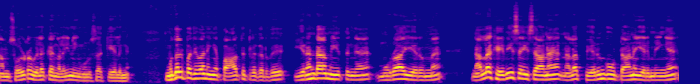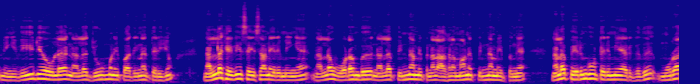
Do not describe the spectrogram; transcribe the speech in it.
நம்ம சொல்கிற விளக்கங்களையும் நீங்கள் முழுசாக கேளுங்க. முதல் பதிவாக நீங்கள் பார்த்துட்ருக்கிறது இரண்டாம் ஈத்துங்க முறா எருமை. நல்ல ஹெவி சைஸான நல்ல பெருங்கூட்டான எருமைங்க. நீங்கள் வீடியோவில் நல்லா ஜூம் பண்ணி பார்த்தீங்கன்னா தெரியும். நல்ல ஹெவி சைஸான எருமைங்க. நல்ல உடம்பு நல்ல பின்னமைப்பு நல்ல அகலமான பின்னமைப்புங்க. நல்ல பெருங்கூட்டு எருமையாக இருக்குது. முறா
